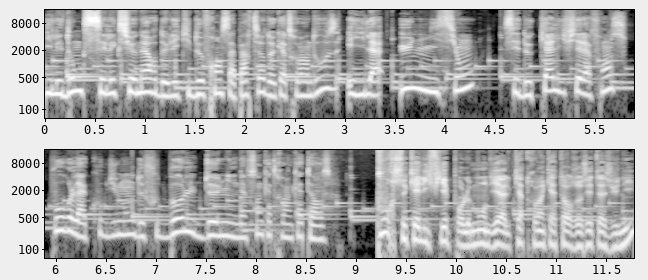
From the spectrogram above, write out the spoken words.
Il est donc sélectionneur de l'équipe de France à partir de 92 et il a une mission, c'est de qualifier la France pour la Coupe du Monde de football de 1994. Pour se qualifier pour le Mondial 94 aux États-Unis,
